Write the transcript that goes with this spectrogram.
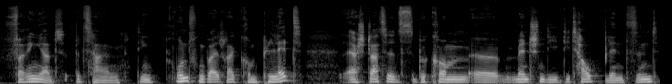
verringert bezahlen. Den Rundfunkbeitrag komplett erstattet bekommen äh, Menschen, die, die taubblind sind.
